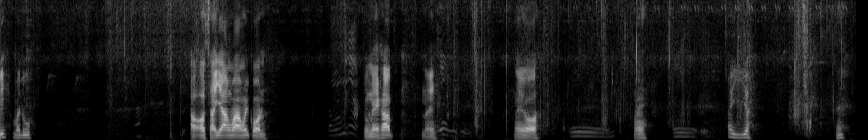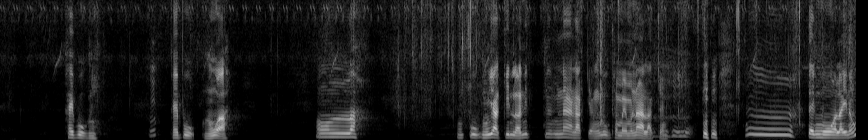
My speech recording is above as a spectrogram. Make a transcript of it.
ดิมาดูเอาเอาสายยางวางไว้ก่อน ตรงไหนครับ ไหน ไหนเหรอไหน ไอ้ยะฮะใครปลูกนี่หึใครปลูกหนูเหรอโอ้ละหนูปลูกหนูอยากกินเหรอนี่นี่มันน่ารักจังลูกทำไมมันน่ารักจังเออแตงโมอะไรเนาะ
